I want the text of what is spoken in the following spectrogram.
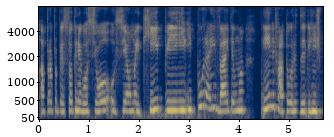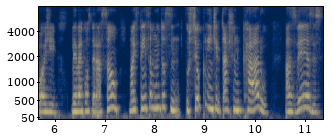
a própria pessoa que negociou ou se é uma equipe e, e por aí vai. Tem uma N fatores que a gente pode levar em consideração, mas pensa muito assim, o seu cliente está achando caro, às vezes,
